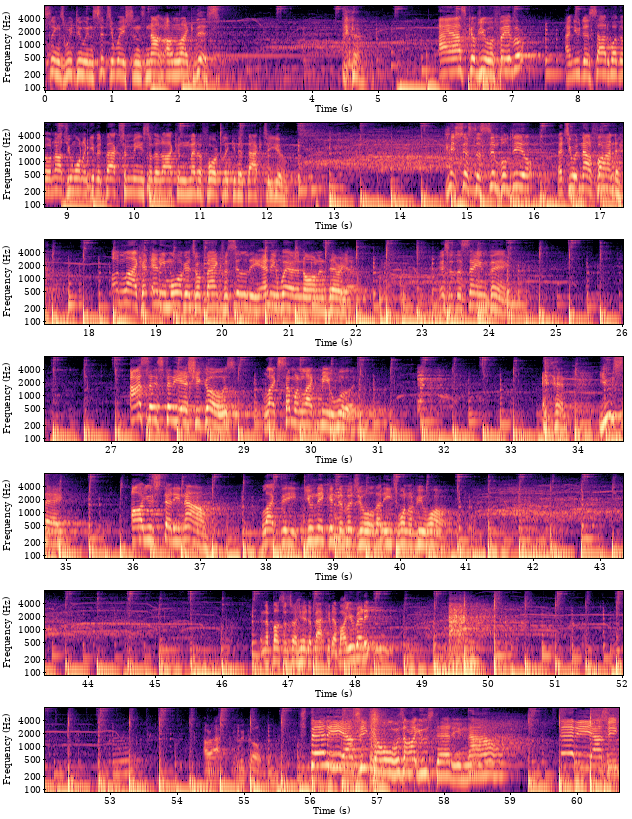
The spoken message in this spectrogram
Those things we do in situations not unlike this. I ask of you a favor, and you decide whether or not you want to give it back to me so that I can metaphorically give it back to you. It's just a simple deal that you would not find unlike at any mortgage or bank facility anywhere in the New Orleans area. This is the same thing. I say steady as she goes, like someone like me would. And you say, Are you steady now? Like the unique individual that each one of you are. And the Buzzards are here to back it up. Are you ready? All right, here we go. Steady as she goes, are you steady now? As she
